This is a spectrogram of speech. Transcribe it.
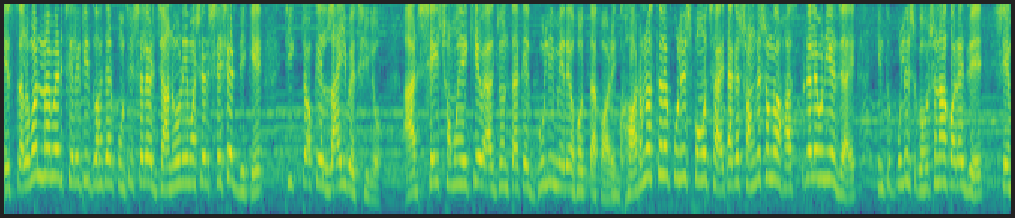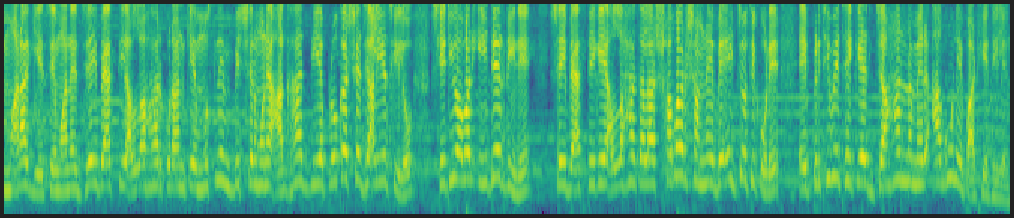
এই সালমান নামের ছেলেটি দু হাজার পঁচিশ সালের জানুয়ারি মাসের শেষের দিকে টিকটকে লাইভে ছিল। আর সেই সময়ে কেউ একজন তাকে গুলি মেরে হত্যা করে। ঘটনাস্থলে পুলিশ পৌঁছায়, তাকে সঙ্গে সঙ্গে হসপিটালেও নিয়ে যায়। কিন্তু পুলিশ ঘোষণা করে যে সে মারা গিয়েছে মানে যেই ব্যক্তি আল্লাহর কোরআনকে মুসলিম বিশ্বের মনে আঘাত দিয়ে প্রকাশ্যে জ্বালিয়েছিল, সেটিও আবার ঈদের দিনে। সেই ব্যক্তিকে আল্লাহ তালা সবার সামনে বেইজ্জতি করে এই পৃথিবী থেকে জাহান নামের আগুনে পাঠিয়ে দিলেন।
